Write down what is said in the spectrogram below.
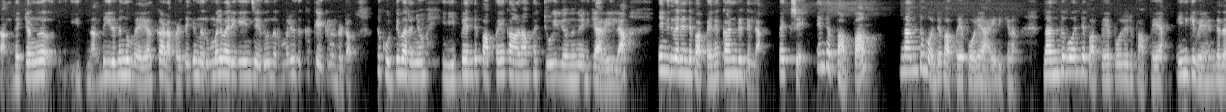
നന്ദയ്ക്കങ്ങ് നന്ദി ഇരുന്നങ്ങ് വേർക്കാണ്. അപ്പോഴത്തേക്ക് നിർമ്മൽ വരികയും ചെയ്തു. നിർമ്മൽ ഇതൊക്കെ കേൾക്കുന്നുണ്ട് കേട്ടോ. ഒരു കുട്ടി പറഞ്ഞു ഇനിയിപ്പോ എന്റെ പപ്പയെ കാണാൻ പറ്റുമോ ഇല്ലയോ എന്നൊന്നും എനിക്കറിയില്ല. ഞാൻ ഇതുവരെ എന്റെ പപ്പേനെ കണ്ടിട്ടില്ല. പക്ഷേ എന്റെ പപ്പ നന്ദുമോന്റെ പപ്പയെ പോലെ ആയിരിക്കണം. നന്ദുമോന്റെ പപ്പയെ പോലെ ഒരു പപ്പയെ എനിക്ക് വേണ്ടത്.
